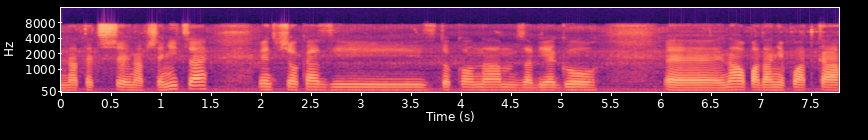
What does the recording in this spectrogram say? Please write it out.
na T3 na pszenicę, więc przy okazji dokonam zabiegu na opadanie płatka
